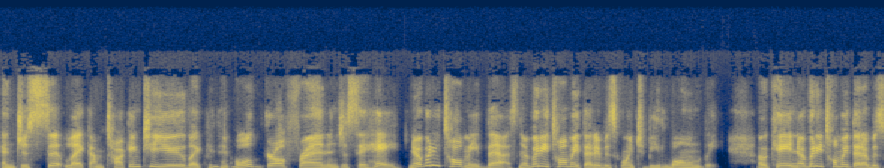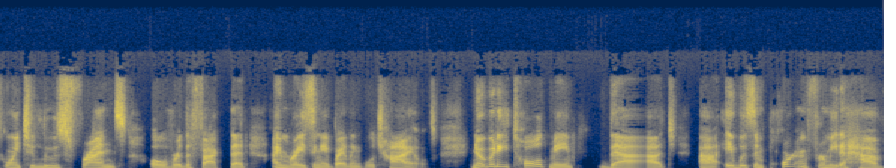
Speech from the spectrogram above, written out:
and just sit like I'm talking to you, like with an old girlfriend, and just say, Hey, nobody told me this. Nobody told me that it was going to be lonely. Okay. Nobody told me that I was going to lose friends over the fact that I'm raising a bilingual child. Nobody told me that uh, it was important for me to have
